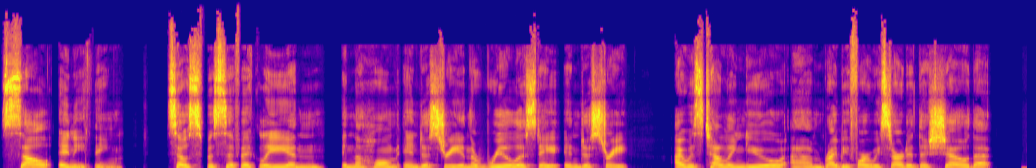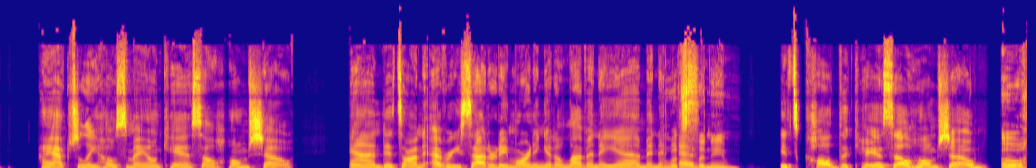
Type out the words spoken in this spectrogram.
sell anything. So specifically in in the home industry, in the real estate industry, I was telling you um, right before we started this show that I actually host my own KSL home show, and it's on every Saturday morning at 11 a.m. And, and what's ev- the name? It's called the KSL Home Show. Oh,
